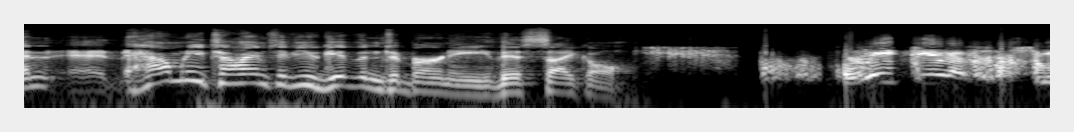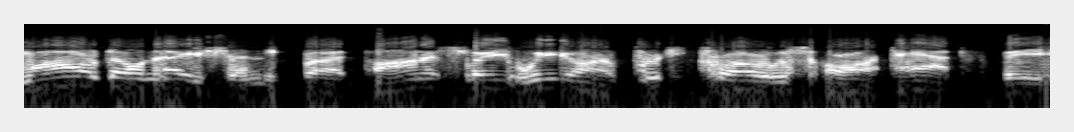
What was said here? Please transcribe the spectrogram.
And uh, how many times have you given to Bernie this cycle? We give small donations, but honestly, we are pretty close or at the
